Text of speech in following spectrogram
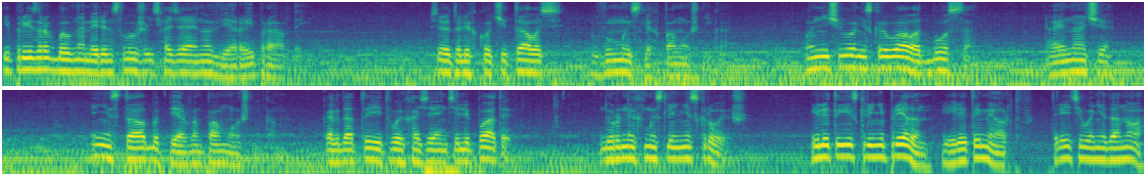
и призрак был намерен служить хозяину верой и правдой. Все это легко читалось в мыслях помощника. Он ничего не скрывал от босса, а иначе и не стал бы первым помощником. Когда ты и твой хозяин телепаты, дурных мыслей не скроешь. Или ты искренне предан, или ты мертв. Третьего не дано.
